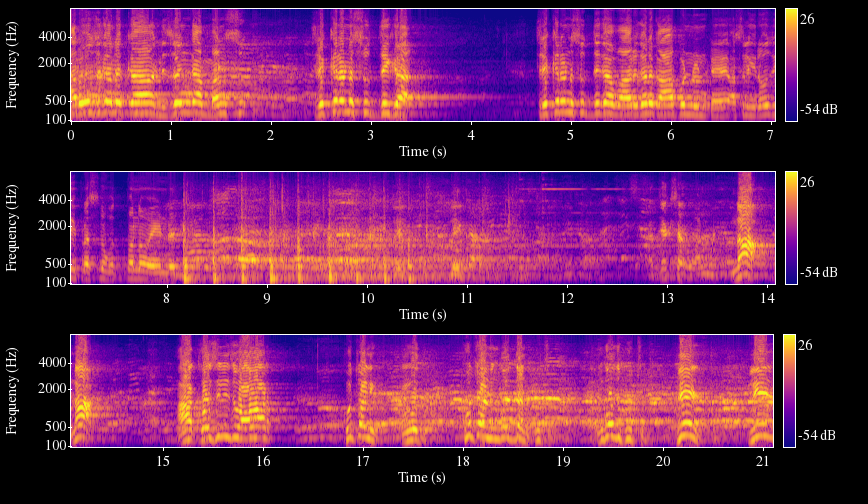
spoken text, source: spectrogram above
ఆ రోజు గనక నిజంగా మనసు త్రికరణ శుద్ధిగా త్రికరణ శుద్ధిగా వారు కనుక ఆపండి ఉంటే అసలు ఈ రోజు ఈ ప్రశ్న ఉత్పన్నం అయ్యిండదు నా నా. ఆ క్వశ్చన్ ఇస్ ఓవర్ కూర్చోండి ఇంకొద్దు. కూర్చోండి ఇంకొద్దండి కూర్చో ఇంకొద్దు కూర్చో. ప్లీజ్ ప్లీజ్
